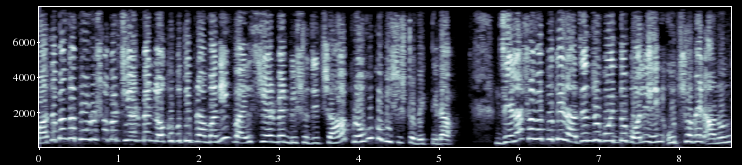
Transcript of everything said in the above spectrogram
মাথাভাঙ্গা পৌরসভার chairman Lakshapati Pramanik, vice chairman Biswajit Saha প্রমুখ বিশিষ্ট ব্যক্তিরা। জেলা সভাপতি রাজেন্দ্র বৈদ্য বলেন, উৎসবের আনন্দ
